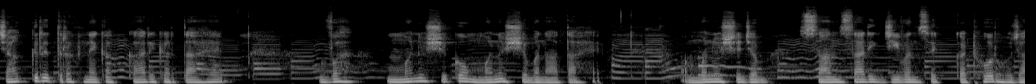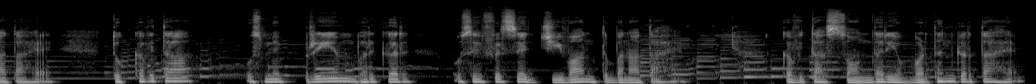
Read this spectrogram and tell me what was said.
जागृत रखने का कार्य करता है। वह मनुष्य को मनुष्य बनाता है। मनुष्य जब सांसारिक जीवन से कठोर हो जाता है तो कविता उसमें प्रेम भरकर उसे फिर से जीवांत बनाता है। कविता सौंदर्य वर्धन करता है।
